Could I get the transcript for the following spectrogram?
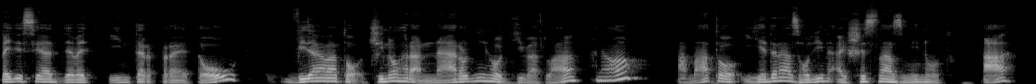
59 interpretov, vydáva to činohra Národního divadla ano. a má to 11 hodin aj 16 minut. A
